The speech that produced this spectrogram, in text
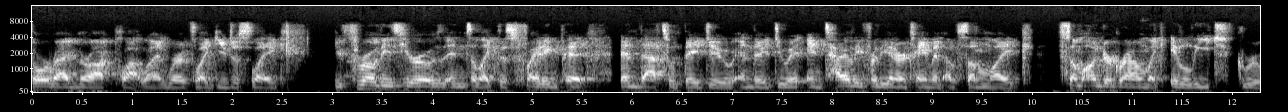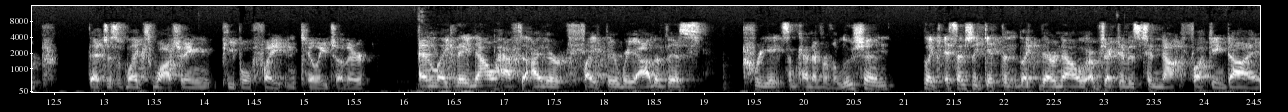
Thor Ragnarok plotline where it's like you just like you throw these heroes into like this fighting pit, and that's what they do, and they do it entirely for the entertainment of some like some underground like elite group that just likes watching people fight and kill each other, and like they now have to either fight their way out of this, create some kind of revolution, like essentially get them like their now objective is to not fucking die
